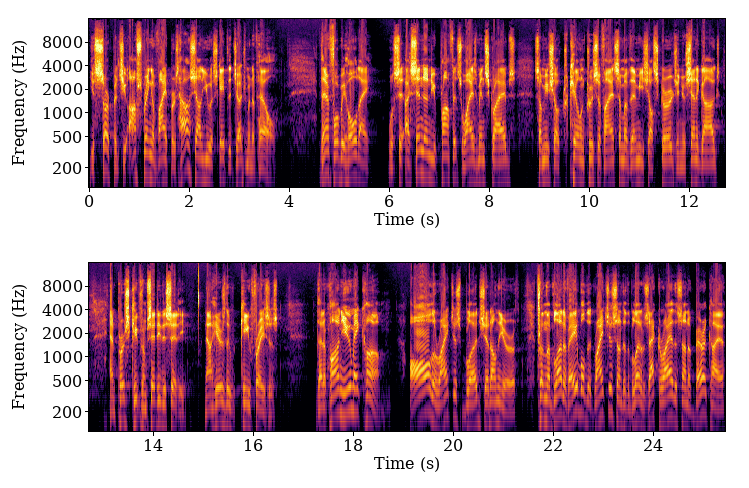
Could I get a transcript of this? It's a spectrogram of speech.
you serpents, you offspring of vipers, how shall you escape the judgment of hell? Therefore, behold, I will I send unto you prophets, wise men, scribes. Some you shall kill and crucify, some of them you shall scourge in your synagogues and persecute from city to city. Now, here's the key phrases that upon you may come all the righteous blood shed on the earth, from the blood of Abel the righteous unto the blood of Zechariah the son of Berechiah,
